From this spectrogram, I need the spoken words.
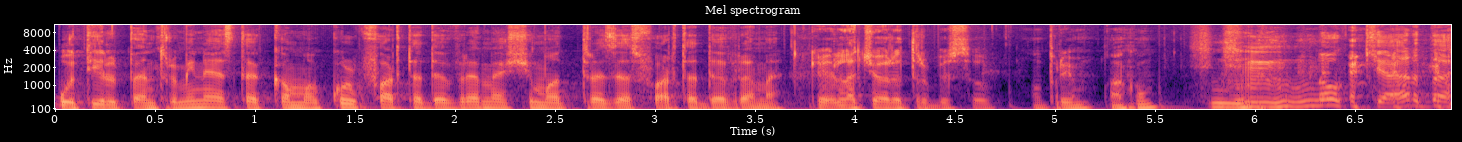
util pentru mine este că mă culc foarte devreme și mă trezesc foarte devreme. Okay, la ce oră trebuie să oprim acum? nu chiar, dar...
